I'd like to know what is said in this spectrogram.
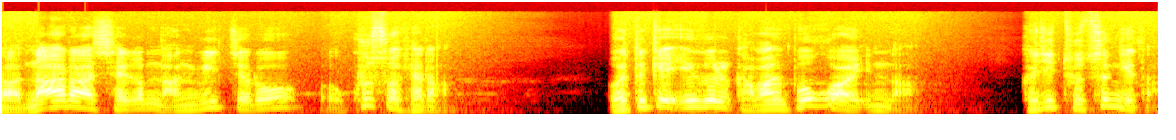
자, 나라 세금 낭비죄로 어, 구속해라. 어떻게 이걸 가만히 보고 있나? 거짓투성이다.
